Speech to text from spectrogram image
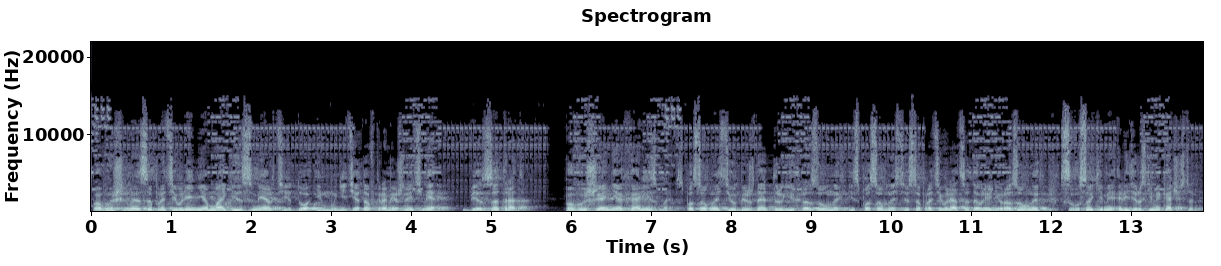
Повышенное сопротивление магии смерти до иммунитета в кромешной тьме, без затрат. Повышение харизмы, способности убеждать других разумных и способности сопротивляться давлению разумных с высокими лидерскими качествами,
